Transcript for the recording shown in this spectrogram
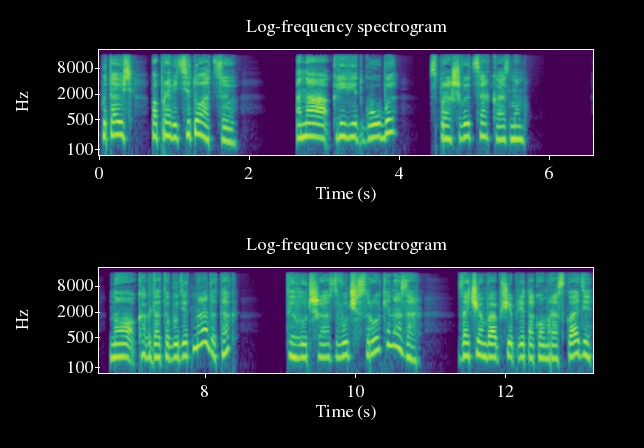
Пытаюсь поправить ситуацию». Она кривит губы, спрашивает сарказмом. «Но когда-то будет надо, так? Ты лучше озвучь сроки, Назар. Зачем вообще при таком раскладе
